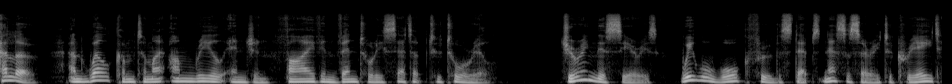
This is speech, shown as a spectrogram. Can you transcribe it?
Hello and welcome to my Unreal Engine 5 inventory setup tutorial. During this series, we will walk through the steps necessary to create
